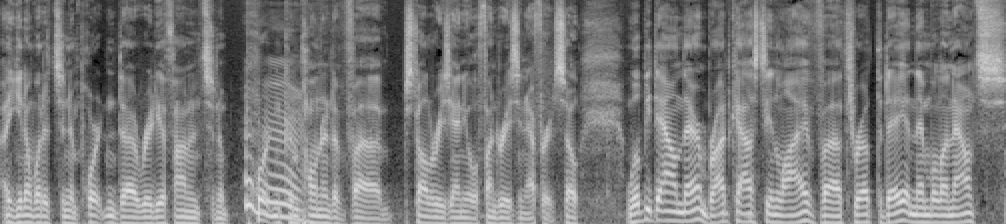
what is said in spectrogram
uh, you know what? It's an important uh, radiothon. It's an important component of uh, Stollery's annual fundraising effort. So we'll be down there and broadcasting live uh, throughout the day, and then we'll announce,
